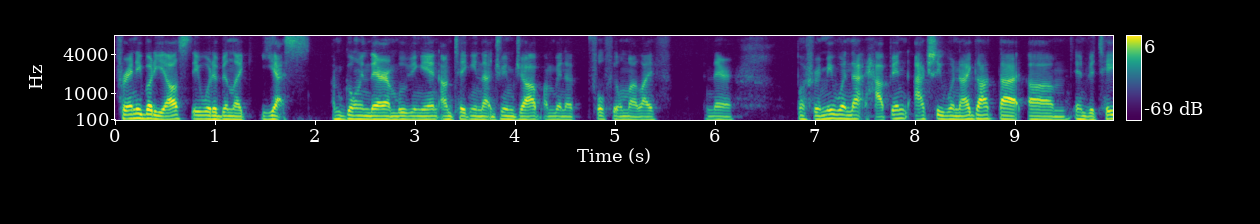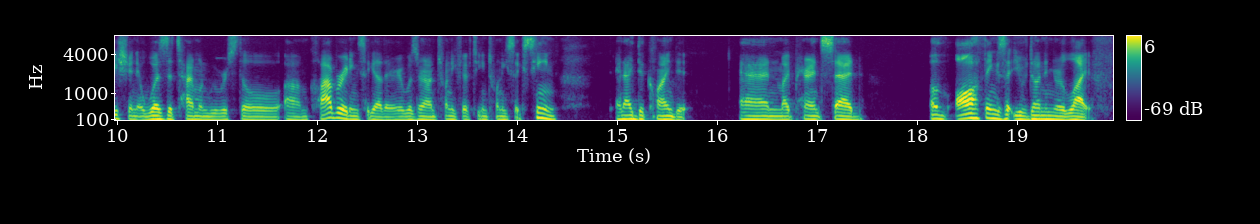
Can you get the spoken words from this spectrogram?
for anybody else they would have been like, "Yes, I'm going there. I'm moving in. I'm taking that dream job. I'm gonna fulfill my life in there." But for me, when that happened, actually, when I got that um, invitation, it was the time when we were still um, collaborating together. It was around 2015, 2016. And I declined it. And my parents said, of all things that you've done in your life,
